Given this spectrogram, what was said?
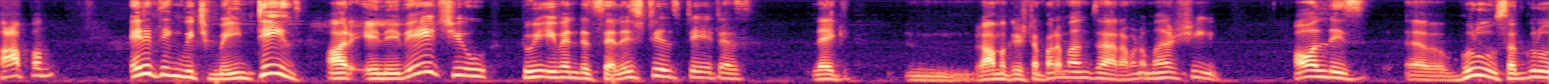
papam. Anything which maintains or elevates you to even the celestial status, like mm, Ramakrishna Paramahansa, Ramana Maharshi, all these uh, Guru, Sadguru,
